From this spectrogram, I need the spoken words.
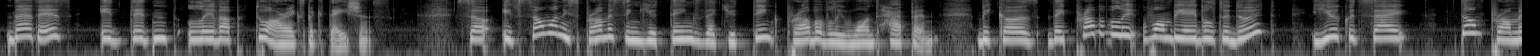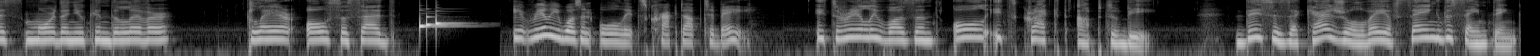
That is, it didn't live up to our expectations. So, if someone is promising you things that you think probably won't happen because they probably won't be able to do it, you could say, Don't promise more than you can deliver. Claire also said, It really wasn't all it's cracked up to be. It really wasn't all it's cracked up to be. This is a casual way of saying the same thing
